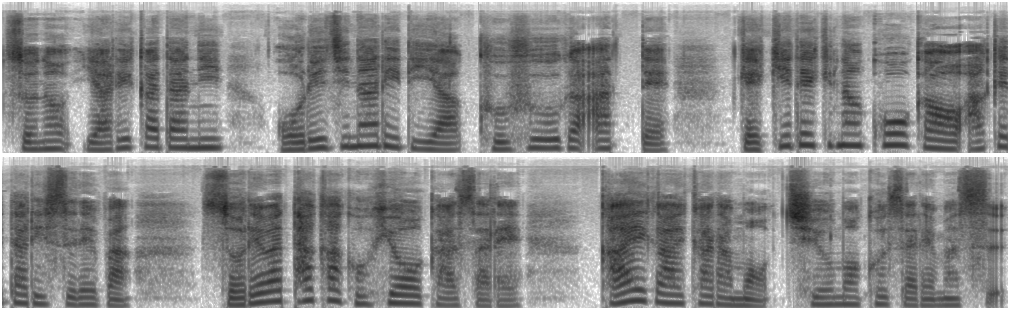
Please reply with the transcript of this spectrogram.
そのやり方にオリジナリティや工夫があって、劇的な効果を上げたりすれば、それは高く評価され、海外からも注目されます。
